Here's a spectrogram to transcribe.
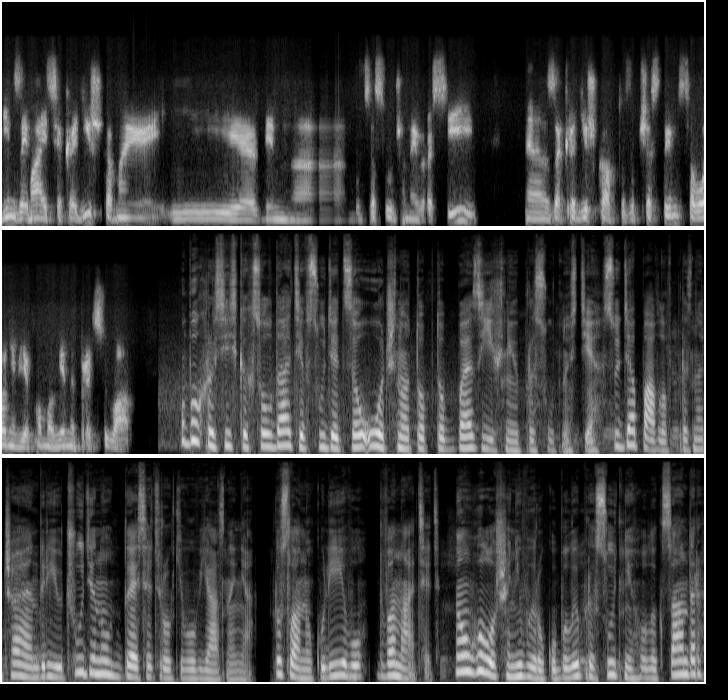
він займається крадіжками, і він був засуджений в Росії за крадіжку автозапчастин в салоні, в якому він і працював. Обох російських солдатів судять заочно, тобто без їхньої присутності. Суддя Павлов призначає Андрію Чудіну 10 років ув'язнення, Руслану Кулієву 12. На оголошенні вироку були присутні Олександр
